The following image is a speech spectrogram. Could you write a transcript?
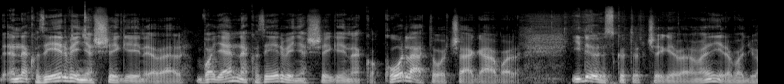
ennek az érvényességével, vagy ennek az érvényességének a korlátoltságával, időhöz kötöttségével mennyire vagy,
